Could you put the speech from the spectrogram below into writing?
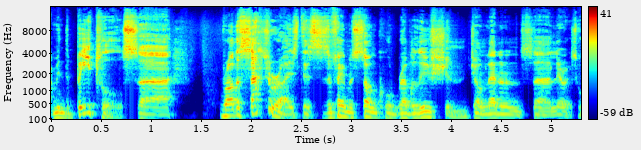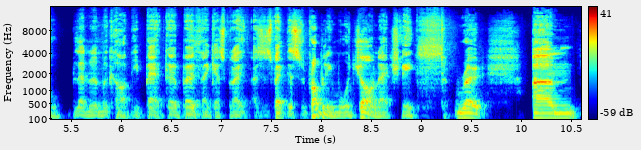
I mean, the Beatles uh, rather satirized this. There's a famous song called Revolution. John Lennon's uh, lyrics, or Lennon and McCartney go both, I guess, but I, I, suspect this was probably more John actually wrote. Um,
